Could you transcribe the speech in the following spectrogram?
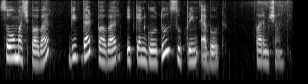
so much power. With that power, it can go to supreme abode. Param Shanti.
